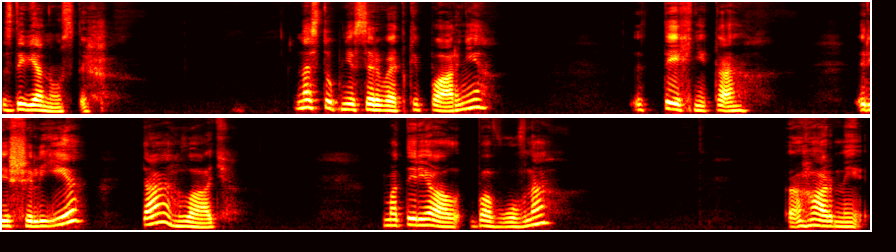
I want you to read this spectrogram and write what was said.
з 90-х. Наступні серветки парні, техніка рішельє та гладь. Матеріал бавовна, гарний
